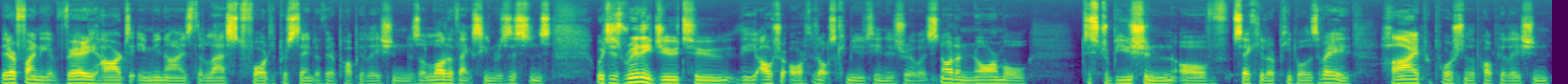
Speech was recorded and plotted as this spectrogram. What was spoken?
They're finding it very hard to immunize the last 40% of their population. There's a lot of vaccine resistance, which is really due to the ultra Orthodox community in Israel. It's not a normal distribution of secular people. There's a very high proportion of the population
